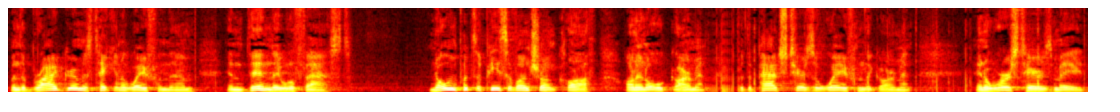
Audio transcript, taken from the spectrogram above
when the bridegroom is taken away from them, and then they will fast. No one puts a piece of unshrunk cloth on an old garment, for the patch tears away from the garment, and a worse tear is made.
